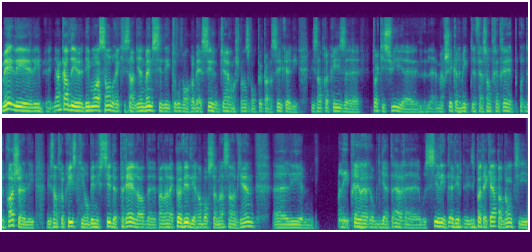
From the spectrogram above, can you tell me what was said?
mais il y a encore des, mois sombres qui s'en viennent, même si les taux vont rebaisser. Pierre, je pense qu'on peut penser que les, entreprises, euh, toi qui suis euh, le marché économique de façon très, très de proche, les, les entreprises qui ont bénéficié de prêts lors de, pendant la COVID, les remboursements s'en viennent. Euh, les, les prêts euh, obligataires euh, aussi, les, hypothécaires, pardon, qui,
